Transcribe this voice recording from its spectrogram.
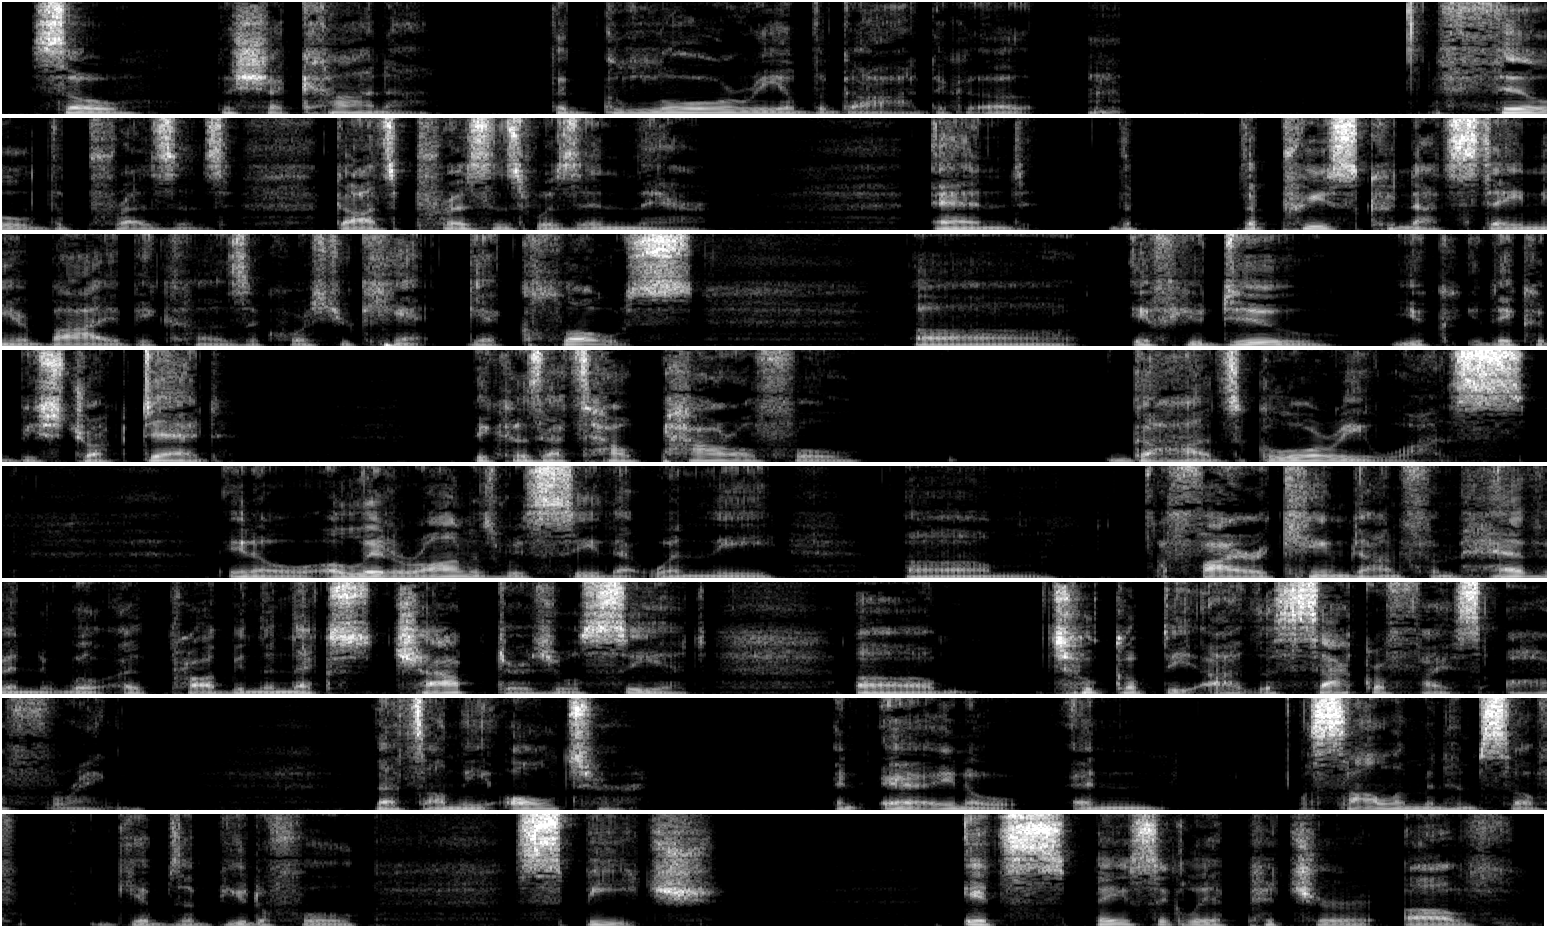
So the Shekinah, the glory of the God, uh, filled the presence. God's presence was in there. And the priests could not stay nearby because, of course, you can't get close. Uh, if you do, you they could be struck dead because that's how powerful God's glory was. You know, uh, later on, as we see that when the um, fire came down from heaven, will uh, probably in the next chapters you'll see it, um, took up the uh, the sacrifice offering that's on the altar, and uh, you know, and Solomon himself gives a beautiful speech. It's basically a picture of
